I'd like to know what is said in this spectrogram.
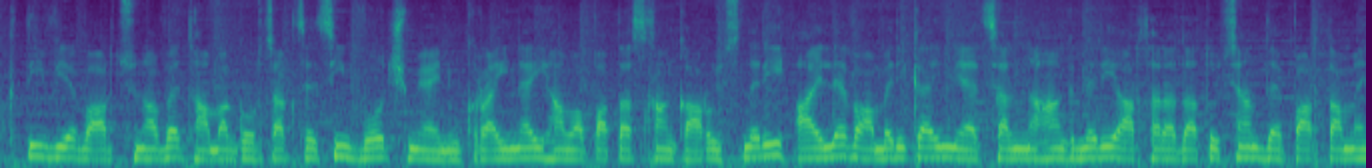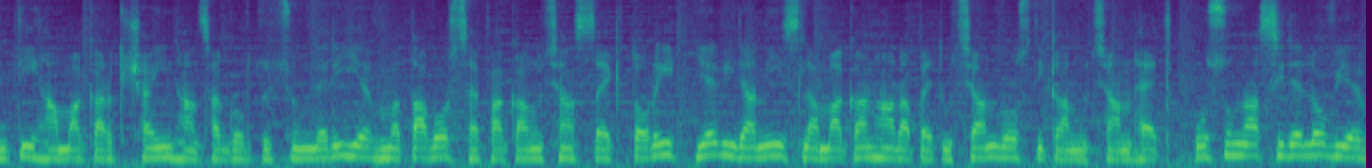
ակտիվ եւ արդյունավետ համագործակցեցին ոչ միայն Ուկրաինայի համապատասխան կառույցների, այլև Ամերիկայի Միացյալ Նահանգների արդարադատության դեպարտամենտի համակարգչային հանցագործությունների եւ մտավոր սեփականության սեկտորի եւ Իրանի Իսլամական Հանրապետության ոստիկանության հանրության հետ։ Ուսումնասիրելով եւ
